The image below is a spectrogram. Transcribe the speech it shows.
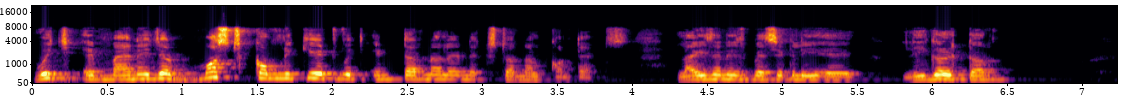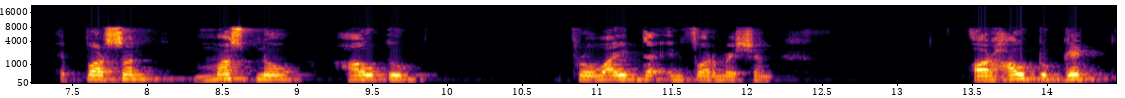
which a manager must communicate with internal and external contacts. Liaison is basically a legal term. A person must know how to provide the information or how to get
